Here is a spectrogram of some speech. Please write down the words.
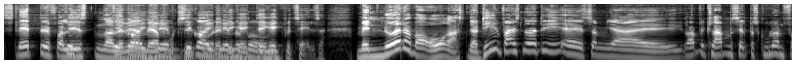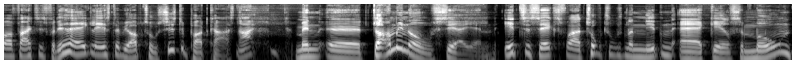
slet det fra Det- listen og det glem- bruge det tid går på det. Det kan, ikke, det kan ikke betale sig. Men noget, der var overraskende, og det er faktisk noget af det, øh, som jeg øh, godt vil klappe mig selv på skulderen for, faktisk, for det havde jeg ikke læst, da vi optog sidste podcast. Nej. Men øh, Domino-serien, 1-6 fra 2019 af Gail Simone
